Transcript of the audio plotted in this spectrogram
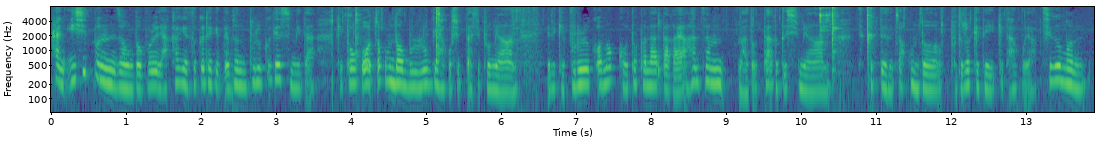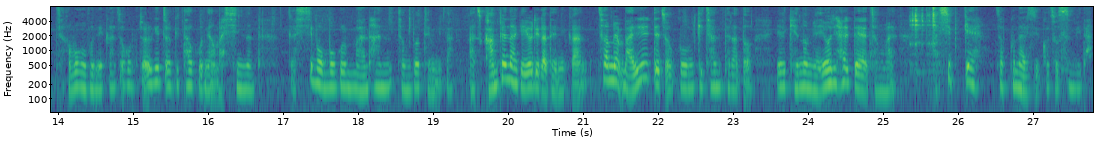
한 20분 정도 불을 약하게 해서 끓였기 때문에 저는 불을 끄겠습니다. 이렇게 보고 조금 더 물르게 하고 싶다 싶으면 이렇게 불을 꺼놓고 덮어놨다가요. 한참 놔뒀다가 드시면 그때는 조금 더 부드럽게 돼 있기도 하고요. 지금은 제가 먹어보니까 조금 쫄깃쫄깃하고 그냥 맛있는 그러니까 씹어 먹을 만한 정도 됩니다. 아주 간편하게 요리가 되니까 처음에 말릴 때 조금 귀찮더라도 이렇게 해놓으면 요리할 때 정말 쉽게 접근할 수 있고 좋습니다.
